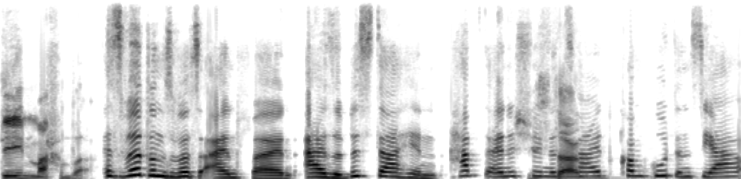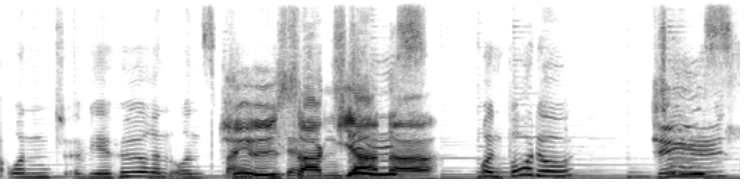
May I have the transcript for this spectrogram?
Den machen wir. Es wird uns was einfallen. Also bis dahin, habt eine schöne. Zeit, kommt gut ins Jahr und wir hören uns bald Tschüss, sagen Tschüss. Jana. und Bodo. Tschüss.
